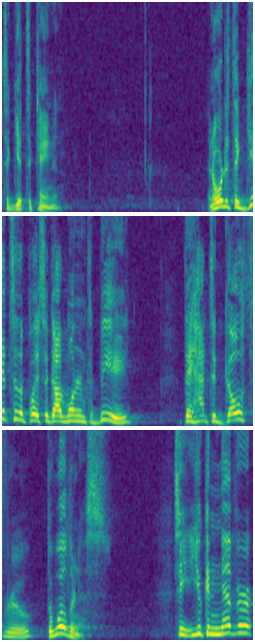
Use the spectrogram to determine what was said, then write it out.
to get to Canaan. In order to get to the place that God wanted them to be, they had to go through the wilderness. See, you can never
